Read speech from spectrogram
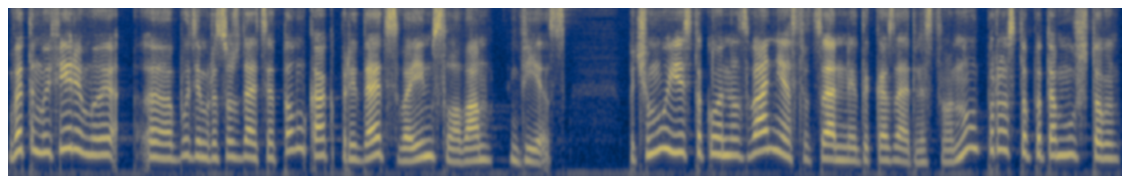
В этом эфире мы э, будем рассуждать о том, как придать своим словам вес. Почему есть такое название «социальные доказательства»? Ну, просто потому, что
